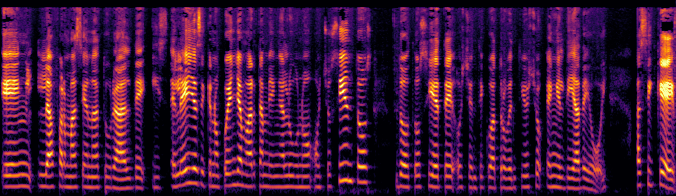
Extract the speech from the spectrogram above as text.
en la farmacia natural de East LA, así que nos pueden llamar también al 1-800. 227-8428 en el día de hoy. Así que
